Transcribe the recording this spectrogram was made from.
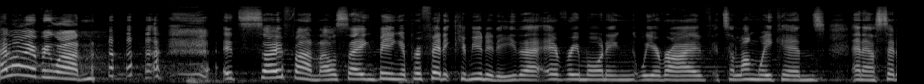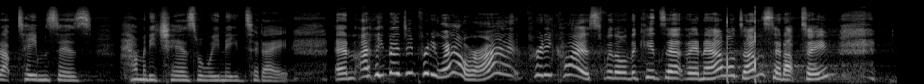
Hello, everyone. it's so fun. I was saying, being a prophetic community, that every morning we arrive, it's a long weekend, and our setup team says, How many chairs will we need today? And I think they did pretty well, right? Pretty close with all the kids out there now. Well done, setup team.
